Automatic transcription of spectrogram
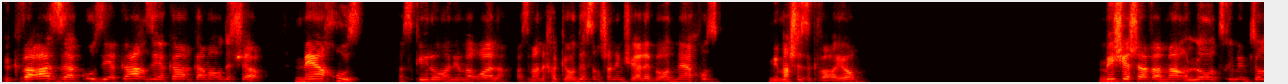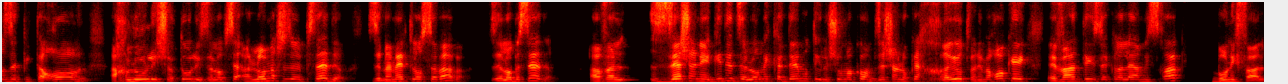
וכבר אז זעקו, זה יקר, זה יקר, כמה עוד אפשר? מאה אחוז. אז כאילו אני אומר וואלה, אז מה, נחכה עוד עשר שנים שיעלה בעוד מאה אחוז ממה שזה כבר היום? מי שישב ואמר לא, צריכים למצוא לזה פתרון, אכלו לי, שתו לי, זה לא בסדר, אני לא אומר שזה בסדר, זה באמת לא סבבה, זה לא בסדר. אבל זה שאני אגיד את זה לא מקדם אותי לשום מקום, זה שאני לוקח אחריות ואני אומר אוקיי, הבנתי, זה כללי המשחק, בוא נפעל.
